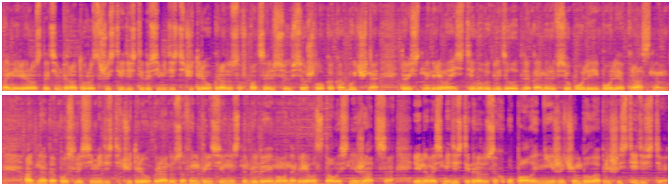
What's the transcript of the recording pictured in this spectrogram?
По мере роста температуры с 60 до 74 градусов по Цельсию все шло как обычно, то есть нагреваясь, тело выглядело для камеры все более и более красным. Однако после 74 градусов интенсивность наблюдаемого нагрева стала снижаться и на 80 градусах упала ниже, чем была при 60.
